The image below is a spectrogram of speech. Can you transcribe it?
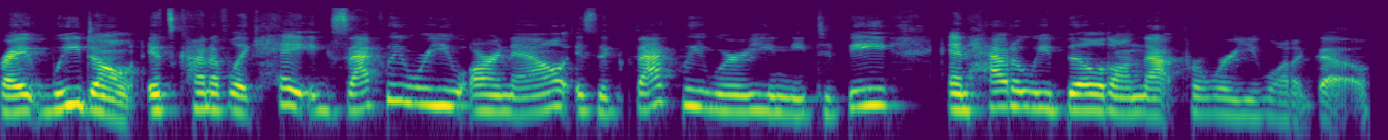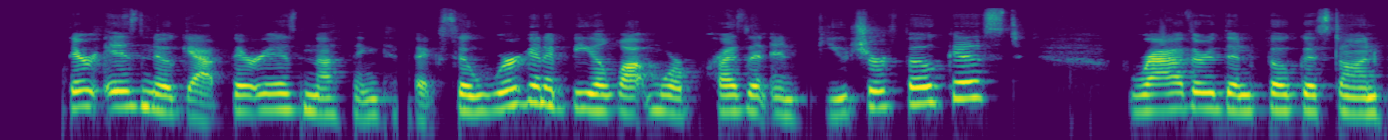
right? We don't. It's kind of like hey exactly where you are now is exactly where you need to be and how do we build on that for where you want to go? There is no gap. There is nothing to fix. So we're going to be a lot more present and future focused rather than focused on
